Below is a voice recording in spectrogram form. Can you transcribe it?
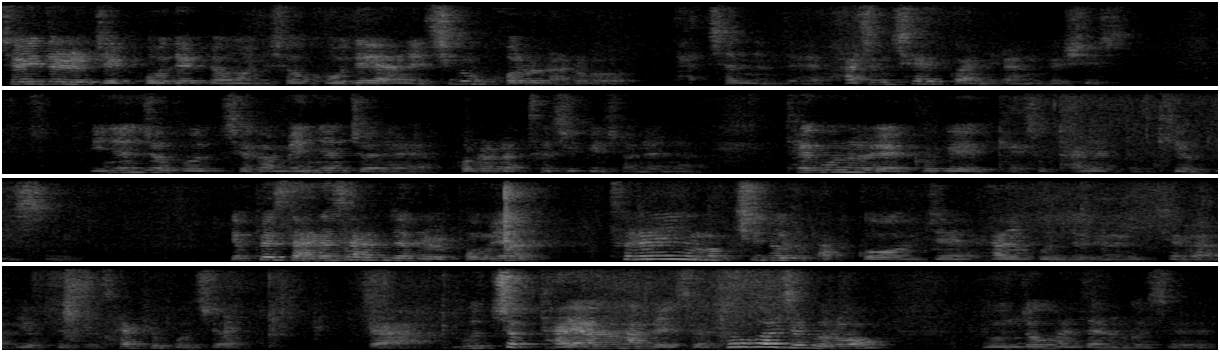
저희들 이제 고대 병원 저 고대 안에 지금 코로나로 다쳤는데 화정체육관이라는 것이 2년 전부터 제가 몇 년 전에 코로나 터지기 전에는 퇴근 후에 거기에 계속 다녔던 기억이 있습니다. 옆에서 다른 사람들을 보면 트레이너 막 지도를 받고 이제 하는 분들을 제가 옆에서 살펴보죠. 자, 무척 다양하면서 효과적으로 운동한다는 것을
